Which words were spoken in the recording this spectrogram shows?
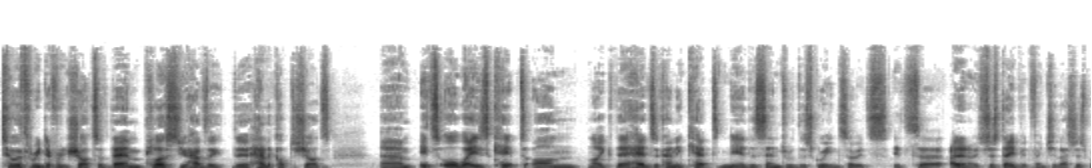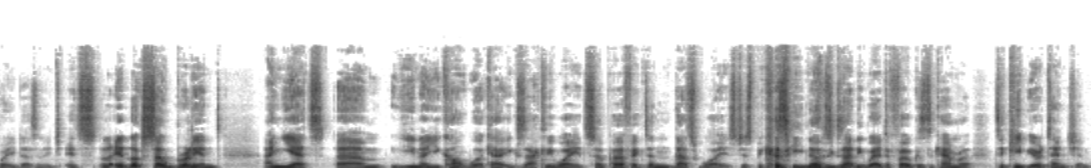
two or three different shots of them, plus you have the the helicopter shots. Um, it's always kept on like their heads are kind of kept near the center of the screen. So it's it's uh, I don't know. It's just David Fincher. That's just what he does, and it, it's it looks so brilliant and yet um, you know you can't work out exactly why it's so perfect and that's why it's just because he knows exactly where to focus the camera to keep your attention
